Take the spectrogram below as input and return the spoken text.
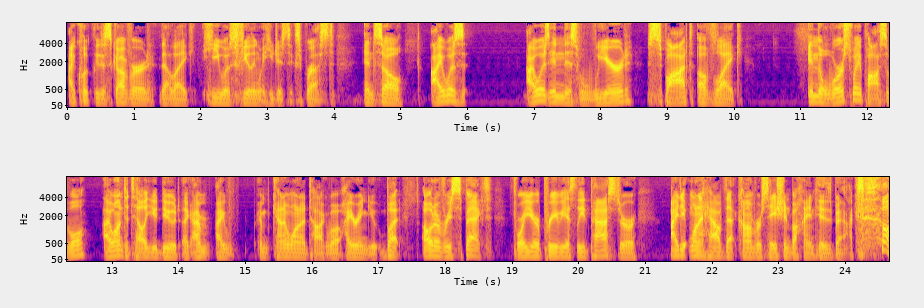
I quickly discovered that like he was feeling what he just expressed. And so I was I was in this weird spot of like in the worst way possible. I want to tell you, dude, like I'm I am kind of want to talk about hiring you, but out of respect for your previous lead pastor, I didn't want to have that conversation behind his back. So,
